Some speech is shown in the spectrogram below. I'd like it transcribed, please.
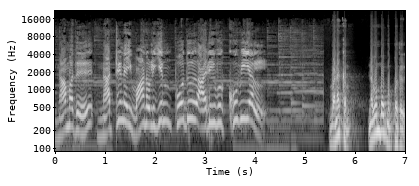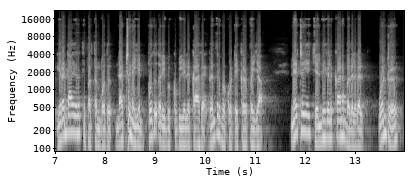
நமது நற்றினை வானொலியின் பொது அறிவு குவியல். வணக்கம். நவம்பர் முப்பது இரண்டாயிரத்தி பத்தொன்பது நற்றினையின் பொது அறிவு குவியலுக்காக கந்தர்போட்டை கருப்பையா. நேற்றைய கேள்விகளுக்கான பதில்கள். ஒன்று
